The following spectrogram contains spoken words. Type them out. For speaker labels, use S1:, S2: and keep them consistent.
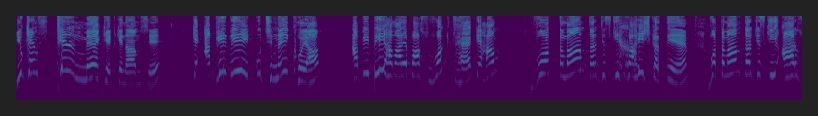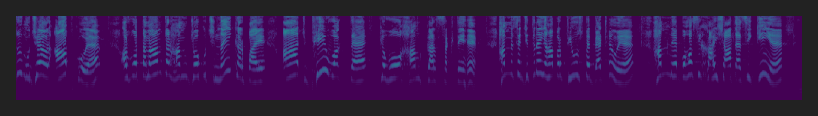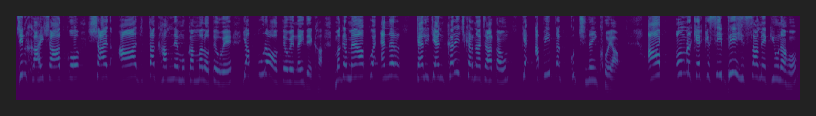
S1: You can still make it کے نام سے کہ ابھی بھی کچھ نہیں کھویا، ابھی بھی ہمارے پاس وقت ہے کہ ہم وہ تمام تر جس کی خواہش کرتے ہیں، وہ تمام تر جس کی آرزو مجھے اور آپ کو ہے، اور وہ تمام تر ہم جو کچھ نہیں کر پائے، آج بھی وقت ہے کہ وہ ہم کر سکتے ہیں۔ ہم میں سے جتنے یہاں پر پیوز پہ بیٹھے ہوئے ہیں ہم نے بہت سی خواہشات ایسی کی ہیں جن خواہشات کو شاید آج تک ہم نے مکمل ہوتے ہوئے یا پورا ہوتے ہوئے نہیں دیکھا۔ مگر میں آپ کو انر کہہ انکریج کرنا چاہتا ہوں کہ ابھی تک کچھ نہیں کھویا۔ آپ عمر کے کسی بھی حصہ میں کیوں نہ ہو،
